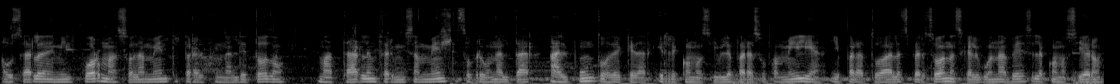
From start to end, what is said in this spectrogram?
a usarla de mil formas solamente para al final de todo matarla enfermizamente sobre un altar, al punto de quedar irreconocible para su familia y para todas las personas que alguna vez la conocieron.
